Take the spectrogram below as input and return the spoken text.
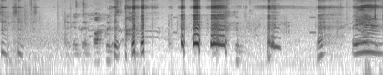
go, go backwards. yeah.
